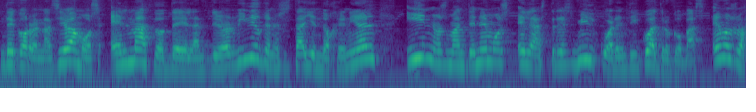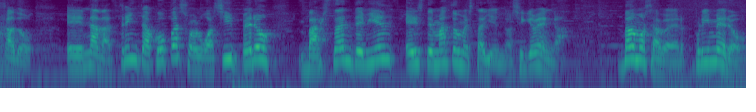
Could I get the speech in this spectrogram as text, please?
de coronas. Llevamos el mazo del anterior vídeo que nos está yendo genial Y nos mantenemos en las 3044 copas. Hemos bajado, eh, nada, 30 copas o algo así Pero bastante bien este mazo me está yendo. Así que venga, vamos a ver. Primero,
